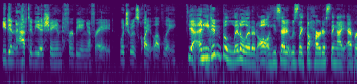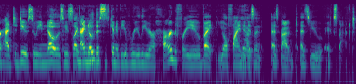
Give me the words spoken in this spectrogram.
he didn't have to be ashamed for being afraid, which was quite lovely. yeah, and he didn't belittle it at all. He said it was like the hardest thing I ever had to do. So he knows he's like, I know mm-hmm. this is going to be really hard for you, but you'll find it Yeah. isn't as bad as you expect.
